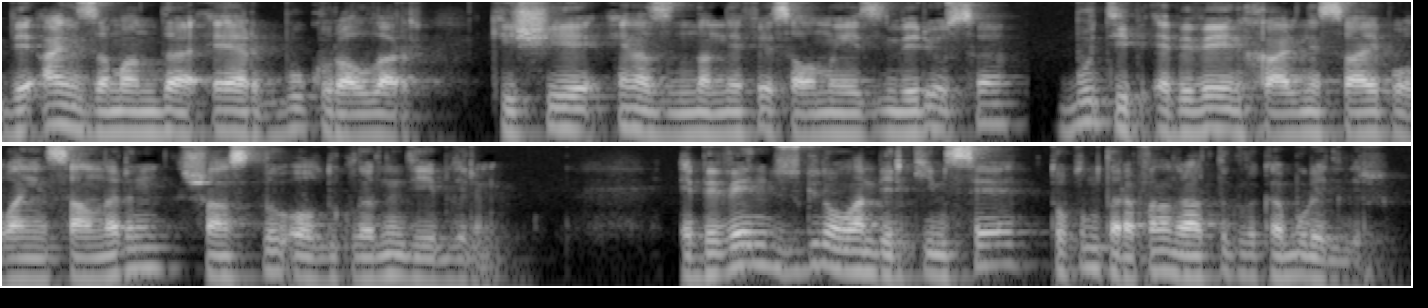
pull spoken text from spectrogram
ve aynı zamanda eğer bu kurallar kişiye en azından nefes almaya izin veriyorsa bu tip ebeveyn haline sahip olan insanların şanslı olduklarını diyebilirim. Ebeveyn düzgün olan bir kimse toplum tarafından rahatlıkla kabul edilir.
